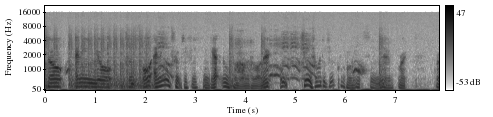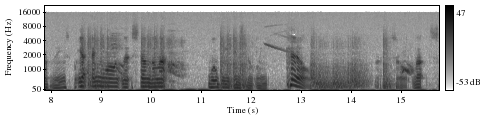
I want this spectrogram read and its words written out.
So any of your troops, or any of troops if you can get them to wander on it, oh jeez, where did you come from? I didn't see you. Right, grab these. But yeah, anyone that stands on that will be instantly killed. Right, so that's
